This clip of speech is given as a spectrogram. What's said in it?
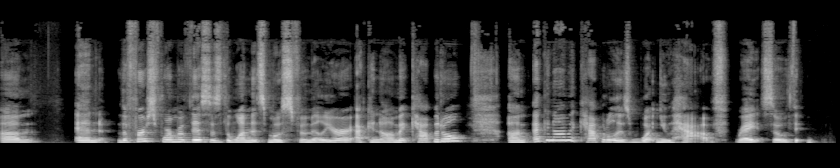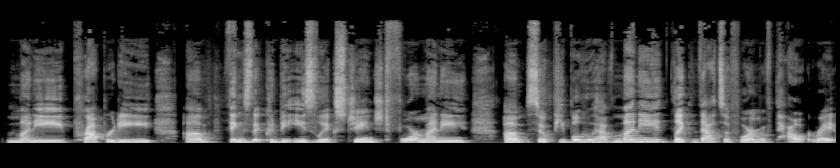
Um, and the first form of this is the one that's most familiar economic capital. Um, economic capital is what you have, right? So, th- money, property, um, things that could be easily exchanged for money. Um, so, people who have money, like that's a form of power, right?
